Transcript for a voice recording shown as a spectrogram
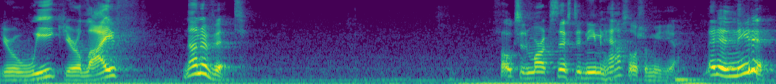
your week, your life. None of it folks in Mark 6 didn't even have social media, they didn't need it.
